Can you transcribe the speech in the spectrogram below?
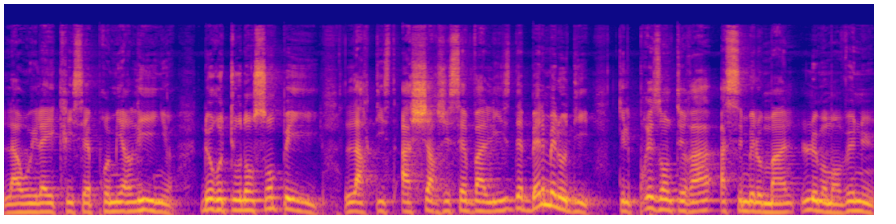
là où il a écrit ses premières lignes. De retour dans son pays, l'artiste a chargé ses valises des belles mélodies qu'il présentera à ses mélomanes le moment venu.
